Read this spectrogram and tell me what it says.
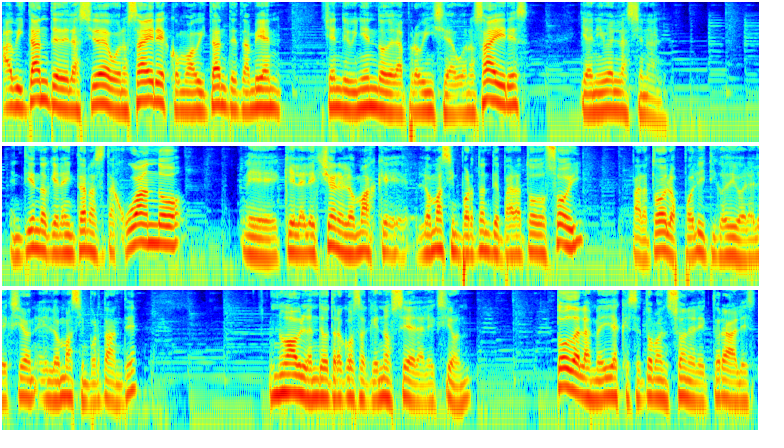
habitante de la ciudad de Buenos Aires, como habitante también yendo y viniendo de la provincia de Buenos Aires y a nivel nacional. Entiendo que la interna se está jugando, eh, que la elección es lo más, que, lo más importante para todos hoy, para todos los políticos, digo, la elección es lo más importante. No hablan de otra cosa que no sea la elección. Todas las medidas que se toman son electorales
